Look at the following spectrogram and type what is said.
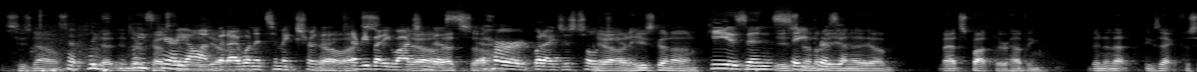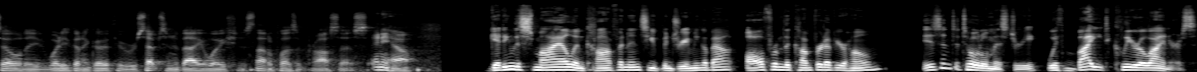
He's, he's now. So please in their please carry custody, on. But. I wanted to make sure that that's- everybody watching yeah, this um, heard what I just told Yeah, you. and he's gonna. he is in He's state going to be in a uh, bad spot there, having been in that exact facility. What he's going to go through reception evaluation. It's not a pleasant process. Anyhow, Getting the smile and confidence you've been dreaming about, all from the comfort of your home, isn't a total mystery with Byte Clear Aligners.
